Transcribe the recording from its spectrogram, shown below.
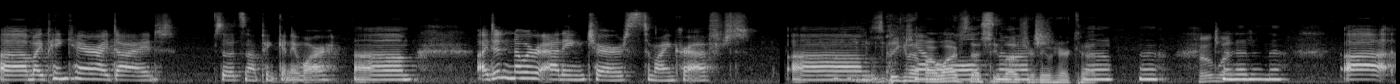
Uh, my pink hair, I dyed, so it's not pink anymore. Um, I didn't know we were adding chairs to Minecraft. Um, Speaking of, my wife says she camel, loves your new haircut. Who? What? Notch. Uh,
